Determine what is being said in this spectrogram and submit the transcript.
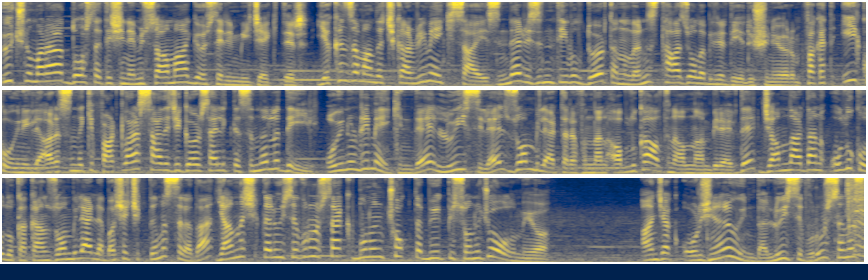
3 numara dost ateşine müsamaha gösterilmeyecektir. Yakın zamanda çıkan remake sayesinde Resident Evil 4 anılarınız taze olabilir diye düşünüyorum. Fakat ilk oyunu ile arasındaki farklar sadece görsellikle sınırlı değil. Oyunun remake'inde Louis ile zombiler tarafından abluka altına alınan bir evde camlardan oluk oluk akan zombilerle başa çıktığımız sırada yanlışlıkla Louis'e vurursak bunun çok da büyük bir sonucu olmuyor. Ancak orijinal oyunda Louis'i vurursanız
